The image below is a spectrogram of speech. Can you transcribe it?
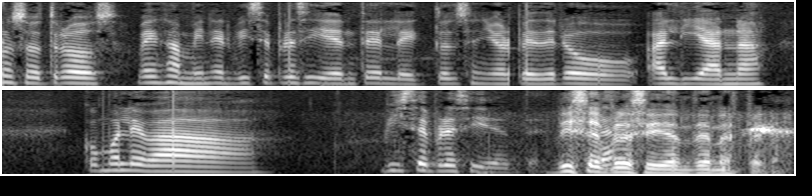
Nosotros, Benjamín, el vicepresidente electo, el señor Pedro Aliana. ¿Cómo le va, vicepresidente? Vicepresidente en espera.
